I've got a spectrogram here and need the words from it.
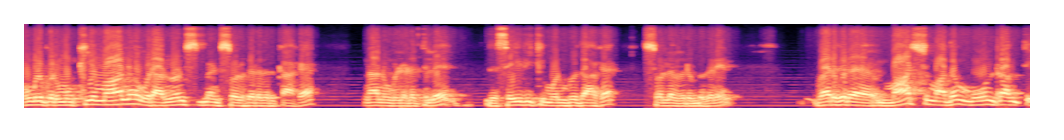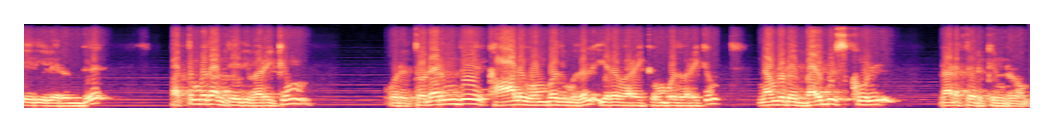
உங்களுக்கு ஒரு முக்கியமான ஒரு அனௌன்ஸ்மெண்ட் சொல்கிறதற்காக நான் உங்களிடத்திலே இந்த செய்திக்கு முன்புதாக சொல்ல விரும்புகிறேன். வருகிற மார்ச் மாதம் மூன்றாம் தேதியிலிருந்து பத்தொன்பதாம் தேதி வரைக்கும் ஒரு தொடர்ந்து காலை ஒன்பது முதல் இரவு வரைக்கும் ஒன்பது வரைக்கும் நம்மளுடைய பைபிள் ஸ்கூல் நடத்த இருக்கின்றோம்.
